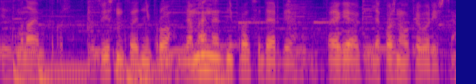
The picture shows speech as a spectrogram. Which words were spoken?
і з Минаєм також. Звісно, це Дніпро. Для мене Дніпро це дербі, так як для кожного криворіжця.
